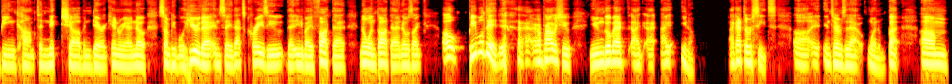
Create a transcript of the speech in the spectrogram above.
being comped to Nick Chubb and Derrick Henry. I know some people hear that and say that's crazy that anybody thought that. No one thought that. And it was like, oh, people did. I promise you, you can go back. I, I, I, you know, I got the receipts uh, in terms of that one. But, um,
